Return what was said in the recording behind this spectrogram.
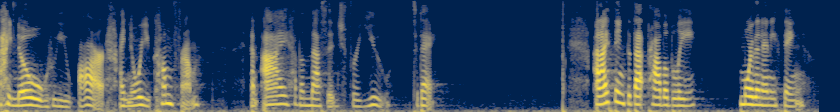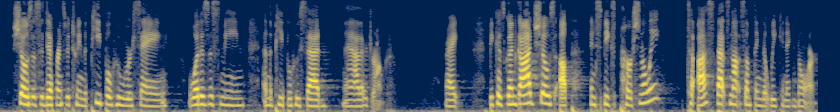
I know who you are. I know where you come from. And I have a message for you today. And I think that that probably, more than anything, shows us the difference between the people who were saying, What does this mean? and the people who said, Nah, they're drunk. Right? Because when God shows up and speaks personally to us, that's not something that we can ignore.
